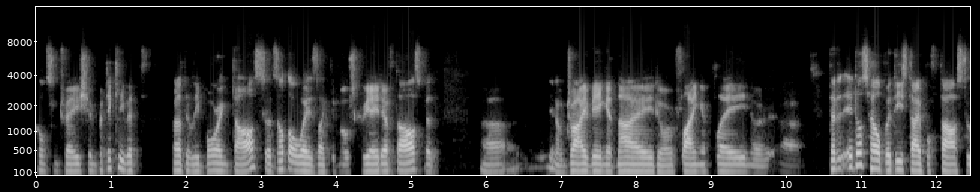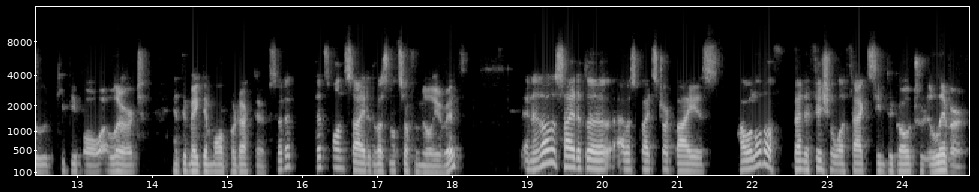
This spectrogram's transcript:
concentration, particularly with relatively boring tasks. So it's not always like the most creative task, but uh, you know, driving at night or flying a plane, or that it does help with these type of tasks to keep people alert and to make them more productive. So that that's one side that I was not so familiar with. And another side that uh, I was quite struck by is how a lot of beneficial effects seem to go through the liver.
